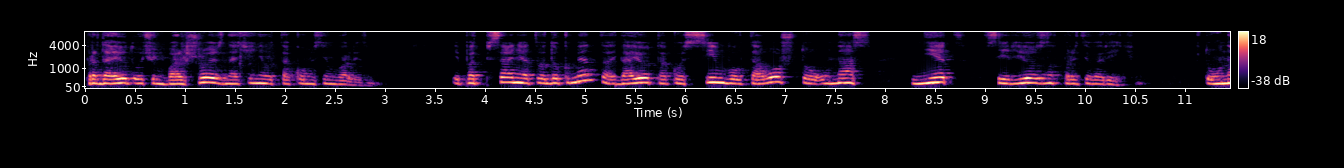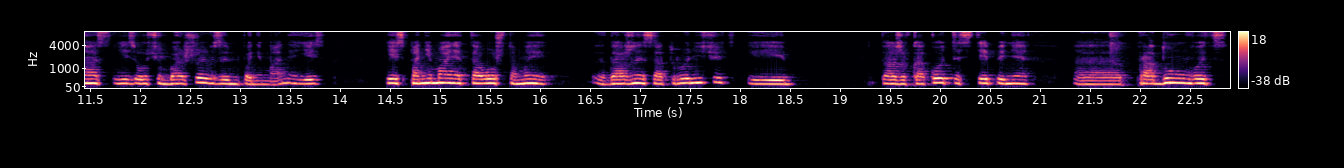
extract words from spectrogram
продают очень большое значение вот такому символизму. И подписание этого документа дает такой символ того, что у нас нет серьезных противоречий, что у нас есть очень большое взаимопонимание, есть, есть понимание того, что мы должны сотрудничать и даже в какой-то степени э, продумывать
